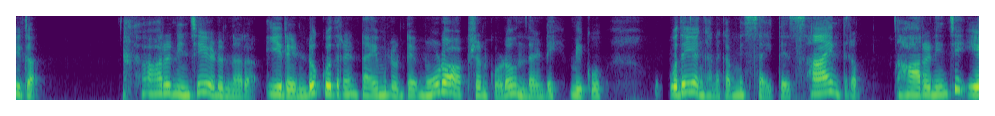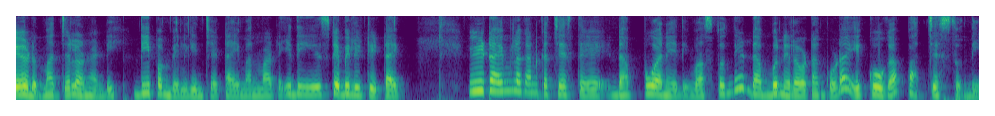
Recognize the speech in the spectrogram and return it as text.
ఇక ఆరు నుంచి ఏడున్నర. ఈ రెండు కుదిరిన టైంలు ఉంటే మూడో ఆప్షన్ కూడా ఉందండి మీకు. ఉదయం కనుక మిస్ అయితే సాయంత్రం ఆరు నుంచి ఏడు మధ్యలోనండి దీపం వెలిగించే టైం అనమాట ఇది స్టెబిలిటీ టైం ఈ టైంలో కనుక చేస్తే డబ్బు అనేది వస్తుంది డబ్బు నిలవటం కూడా ఎక్కువగా పనిచేస్తుంది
